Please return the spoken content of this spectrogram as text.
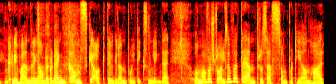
klimaendringene. For det er en ganske aktiv grønn politikk som ligger der. Og man har forståelse for at det er en prosess som partiene har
